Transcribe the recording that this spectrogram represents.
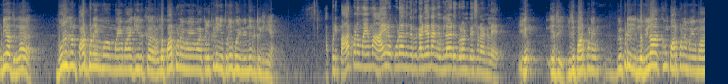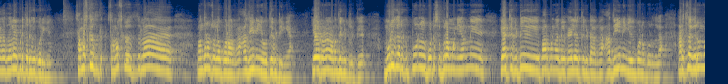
முடியாதுல்ல? முருகன் பார்ப்பனை மயமாகி இருக்கார் அந்த பார்ப்பனை மயமாக்களுக்கு நீங்கள் துணை போய் நின்றுக்கிட்டு இருக்கீங்க அப்படி பார்ப்பன மயமா ஆயிடக்கூடாதுங்கிறதுக்காண்டி தான் நாங்க விழா எடுக்கிறோம்னு பேசுறாங்களே. எ- எது? இது பார்ப்பனை எப்படி இந்த விழாக்கும் பார்ப்பனமயமாகறதால எப்படி தடுக்க போறீங்க? சமஸ்கிருதத்தில் சமஸ்கிருதத்தில் மந்திரம் சொல்ல போகிறாங்க அதையும் நீங்கள் ஒத்துக்கிட்டீங்க. ஏற்கனவே நடந்துக்கிட்டு இருக்கு முருகருக்கு பூணூல் போட்டு சுப்பிரமணியர்னு ஏற்றுக்கிட்டு பார்ப்பனர்கள் கையில் ஏற்றுக்கிட்டாங்க அதையும் நீங்கள் இது பண்ண போகிறதில்ல அர்ச்சகரும்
